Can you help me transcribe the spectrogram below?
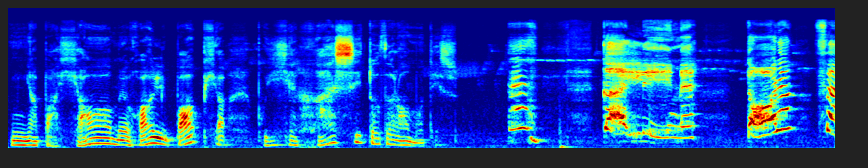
μια παχιά μεγάλη πάπια που είχε χάσει το δρόμο της. καλή είναι. Τώρα θα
